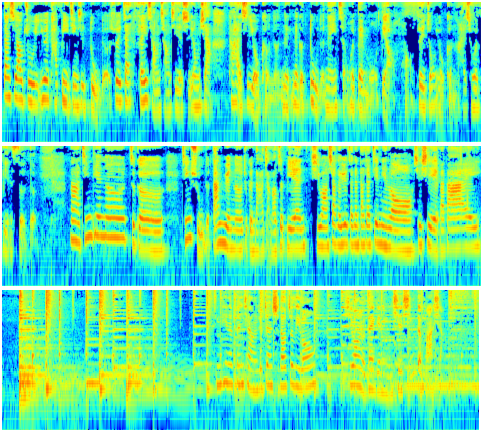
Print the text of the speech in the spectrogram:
但是要注意，因为它毕竟是镀的，所以在非常长期的使用下，它还是有可能那那个镀的那一层会被磨掉，好，最终有可能还是会变色的。那今天呢，这个金属的单元呢，就跟大家讲到这边。希望下个月再跟大家见面喽，谢谢，拜拜。今天的分享就暂时到这里喽，希望有带给你们一些新的发想。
